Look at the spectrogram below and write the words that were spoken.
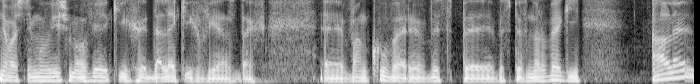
No właśnie, mówiliśmy o wielkich, dalekich wyjazdach. E, Vancouver, wyspy, wyspy w Norwegii, ale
